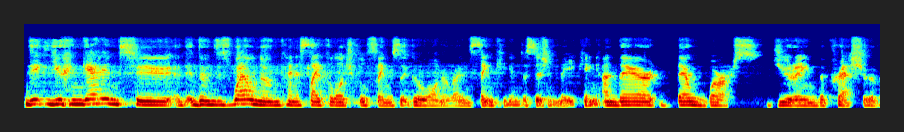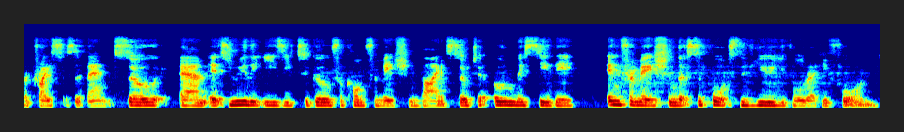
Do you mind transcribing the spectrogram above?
you can get into there's well-known kind of psychological things that go on around thinking and decision making and they're they're worse during the pressure of a crisis event so um, it's really easy to go for confirmation bias so to only see the information that supports the view you've already formed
